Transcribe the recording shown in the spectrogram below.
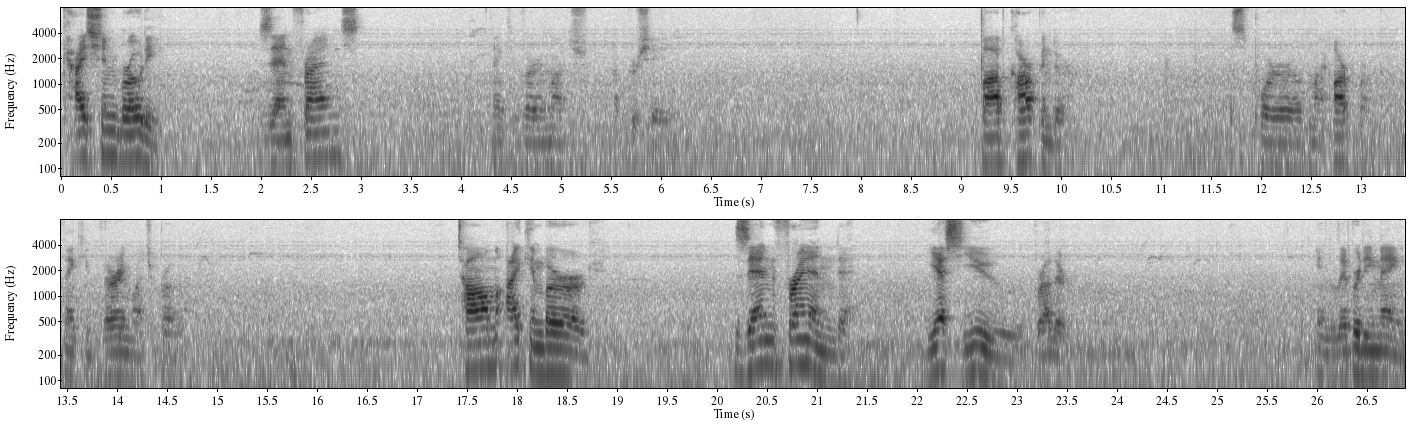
Kaishin Brody. Zen friends. Thank you very much. I appreciate it. Bob Carpenter, a supporter of my artwork. Thank you very much, brother. Tom Eichenberg, Zen friend. Yes, you, brother. In Liberty, Maine.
